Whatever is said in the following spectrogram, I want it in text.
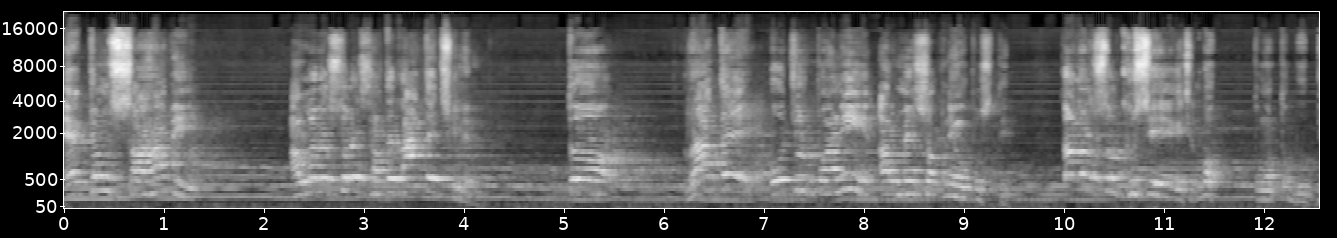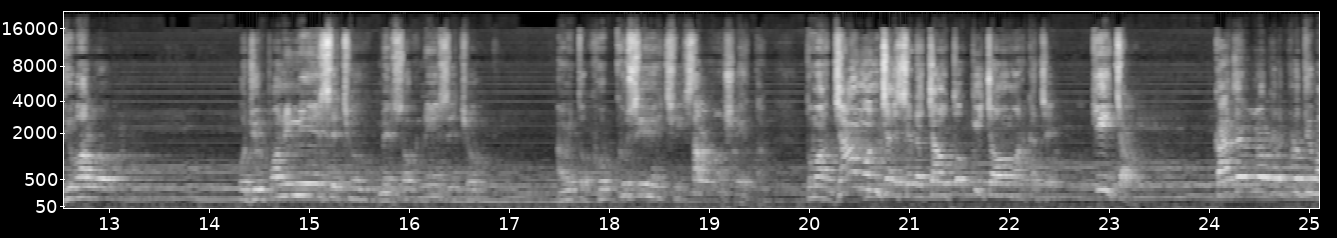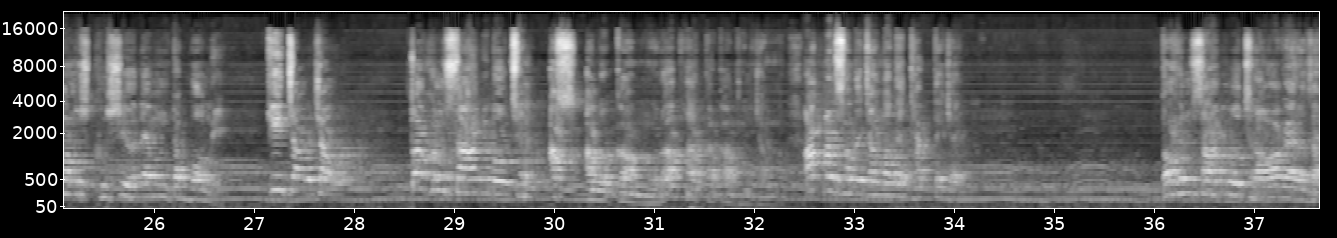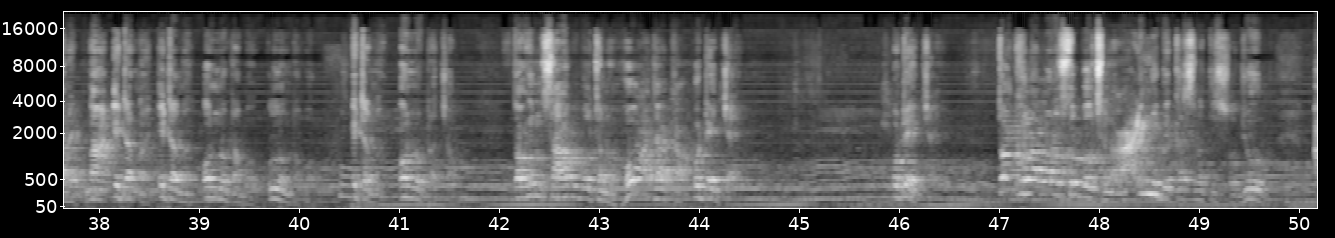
একজন সাহাবি আল্লাহ রসুলের সাথে রাতে ছিলেন। তো রাতে প্রচুর পানি আর মেশক নিয়ে উপস্থিত। আল্লাহ রসুল খুশি হয়ে গেছেন বক তোমার তো বুদ্ধি ভালো। প্রচুর পানি নিয়ে এসেছ, মেশক নিয়ে এসেছ। আমি তো খুব খুশি হয়েছি। সালমান শেতা তোমার যা মন চায় সেটা চাও তো, কি চাও আমার কাছে? কি চাও? কাজের লোকের প্রতি মানুষ খুশি হলে এমনটা বলে, কি চাও চাও? তখন সাহাবি বলছেন আস আলো কামরা ফাতা জান্নাত। আপনার সাথে জান্নাতে থাকতে চাই। তখন সাহাবি বলছেন আওয়াগায়রা জানে না, এটা নয় এটা নয়, অন্যটা বল অন্যটা বল, এটা নয়, অন্যটা চাও। তখন সাহাবি বলছেন, হো আজা খা ওটাই চাই ওটাই চাই। তখন আল্লাহ রসুল বলছেন, আইনি বিকাশনাতি সুযোগ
